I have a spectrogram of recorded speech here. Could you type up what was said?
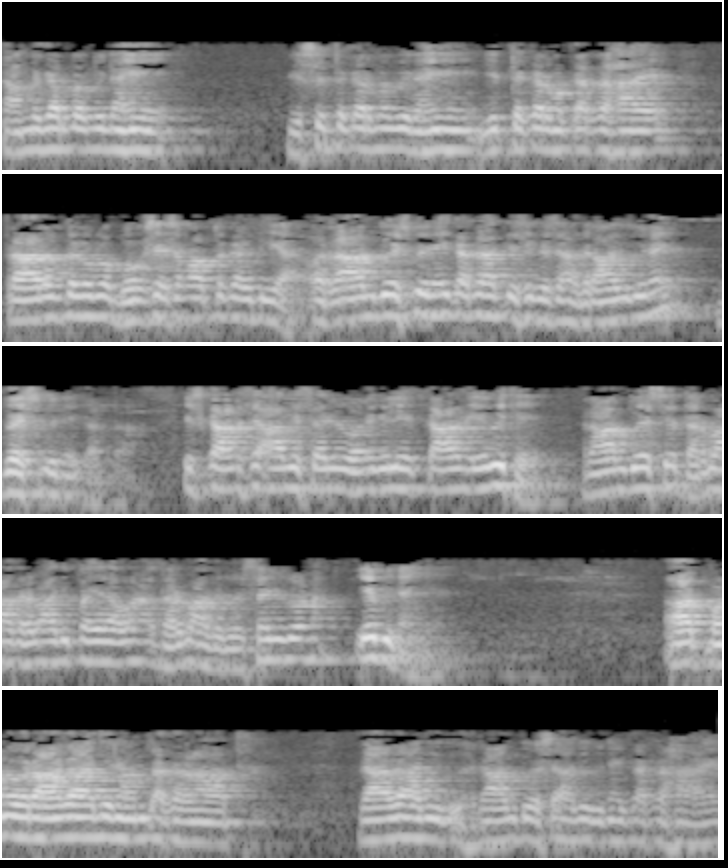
काम्य कर्म भी नहीं निषिद्ध कर्म भी नहीं नित्य कर्म कर रहा है। प्रारब्ध कर्म भोग से समाप्त कर दिया और राग द्वेष भी नहीं कर रहा किसी के साथ, राग भी नहीं, द्वेष भी नहीं करता। इस कारण से आगे शरीर होने के लिए कारण ये भी थे, राग द्वेष से धर्माधर्मादि पैदा होना, धर्माधर्म शरीर होना, ये भी नहीं है। आत्मनो रागादि नाम चकरणाथ राग आदि राग द्वेष आदि भी नहीं कर रहा है,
